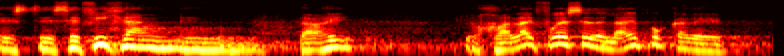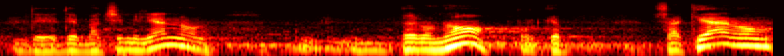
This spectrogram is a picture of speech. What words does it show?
este, se fijan en ojalá y fuese de la época de, de, Maximiliano, pero no, porque saquearon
